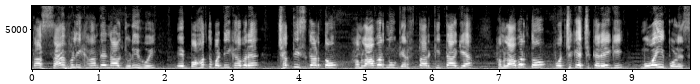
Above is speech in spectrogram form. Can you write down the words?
ਤਾਂ ਸੈਫ ਅਲੀ ਖਾਨ ਦੇ ਨਾਲ ਜੁੜੀ ਹੋਈ ਇਹ ਬਹੁਤ ਵੱਡੀ ਖਬਰ ਹੈ। ਛੱਤੀਸਗੜ੍ਹ ਤੋਂ ਹਮਲਾਵਰ ਨੂੰ ਗ੍ਰਿਫਤਾਰ ਕੀਤਾ ਗਿਆ। ਹਮਲਾਵਰ ਤੋਂ ਪੁੱਛਗਿੱਛ ਕਰੇਗੀ ਮੁੰਬਈ ਪੁਲਿਸ।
